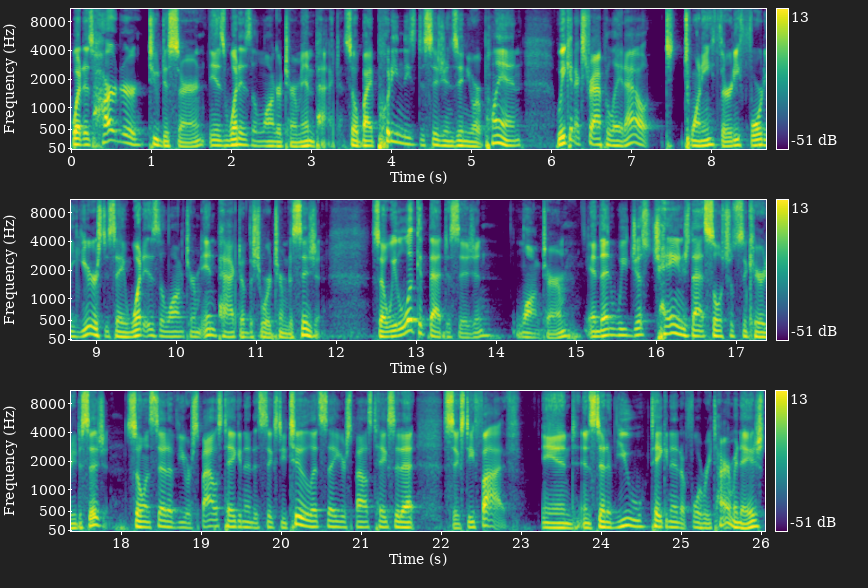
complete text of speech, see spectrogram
What is harder to discern is what is the longer term impact. So by putting these decisions in your plan, we can extrapolate out 20, 30, 40 years to say what is the long term impact of the short term decision. So we look at that decision long term, and then we just change that Social Security decision. So instead of your spouse taking it at 62, let's say your spouse takes it at 65. And instead of you taking it at full retirement age,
